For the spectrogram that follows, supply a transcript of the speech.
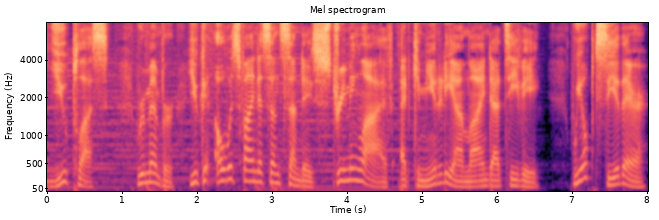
U. Plus. Remember, you can always find us on Sundays streaming live at communityonline.tv. We hope to see you there.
